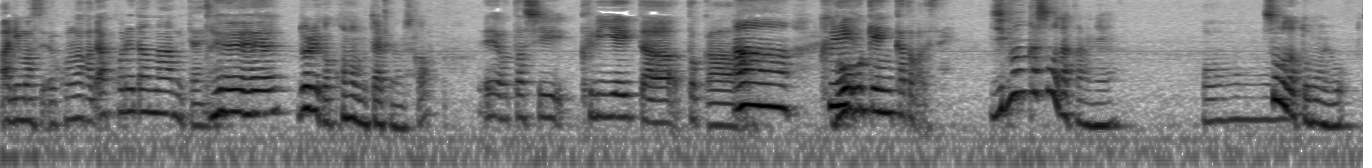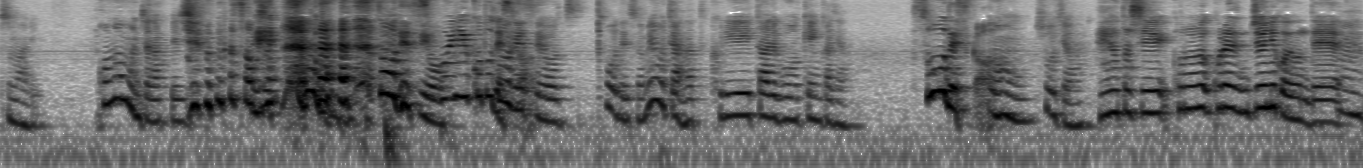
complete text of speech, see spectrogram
ありますよね。この中であこれだなみたいな。へえどれが好むタイプなんですか？え私クリエイターとかあ冒険家とかですね。自分がそうだからね。おそうだと思うよ。つまり。好むんじゃなくて自分がそうそうですかそうですよ。そういうことですか？そうですよ。そうですよ。みほちゃんだってクリエイターで冒険家じゃんそうですか、うんそうじゃん、え私このこれ12個読んで、うん。も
